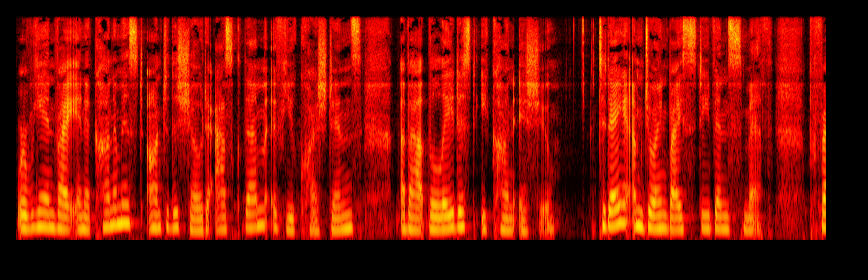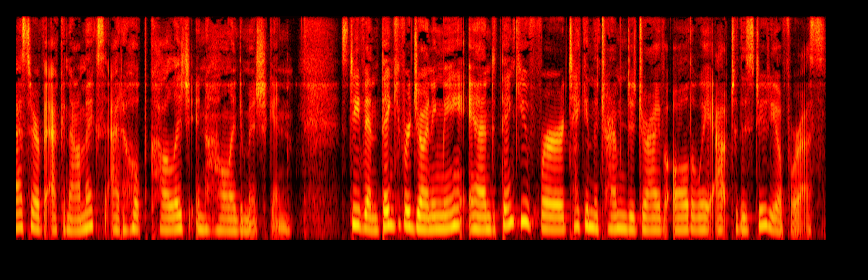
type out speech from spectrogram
where we invite an economist onto the show to ask them a few questions about the latest econ issue. Today, I'm joined by Stephen Smith, professor of economics at Hope College in Holland, Michigan. Stephen, thank you for joining me, and thank you for taking the time to drive all the way out to the studio for us.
